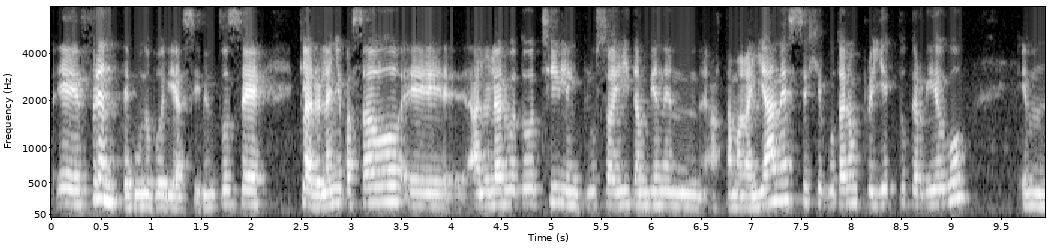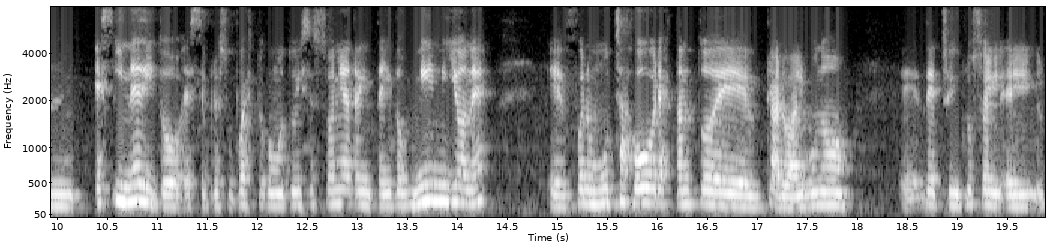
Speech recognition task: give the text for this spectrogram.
eh, frentes, uno podría decir. Entonces, claro, el año pasado, eh, a lo largo de todo Chile, incluso ahí también en, hasta Magallanes, se ejecutaron proyectos de riego. Em, es inédito ese presupuesto, como tú dices, Sonia, 32 mil millones eh, fueron muchas obras, tanto de, claro, algunos, eh, de hecho incluso el,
